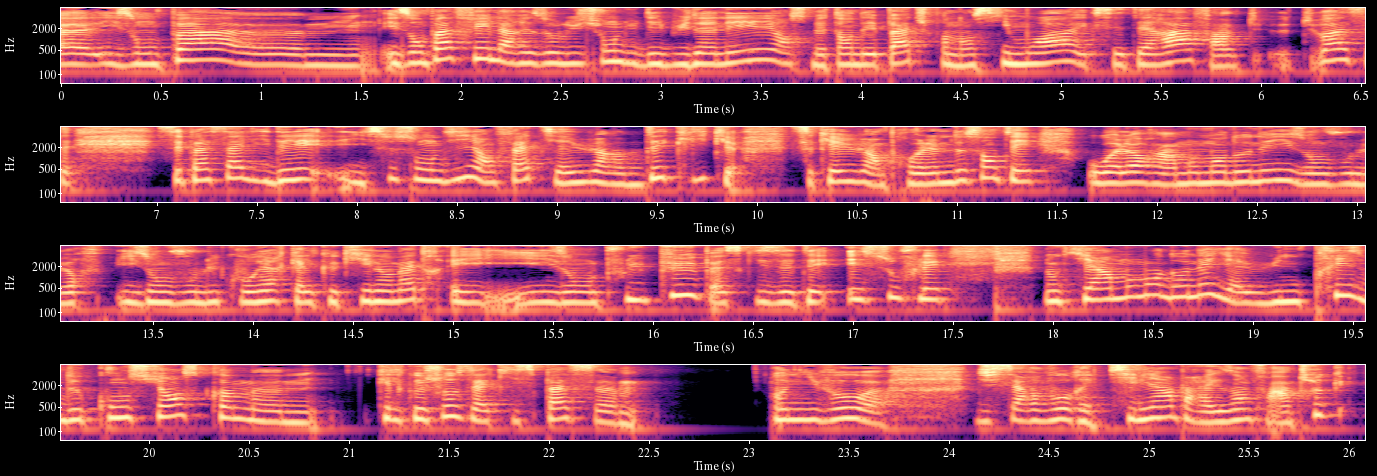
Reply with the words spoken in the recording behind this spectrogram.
Euh, ils ont pas euh, ils ont pas fait la résolution du début d'année en se mettant des patchs pendant six mois, etc. Enfin, tu, vois, c'est c'est pas ça l'idée. Ils se sont dit en fait, il y a eu un déclic, c'est qu'il y a eu un problème de santé, ou alors à un moment donné, ils ont voulu ils ont voulu courir quelques kilomètres et ils ont plus pu parce qu'ils étaient essoufflés. Donc il y a un moment donné, il y a eu une prise de conscience comme euh, quelque chose là qui se passe euh, au niveau euh, du cerveau reptilien par exemple, enfin un truc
